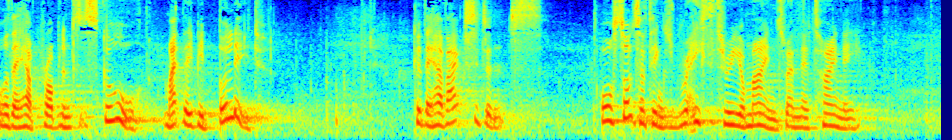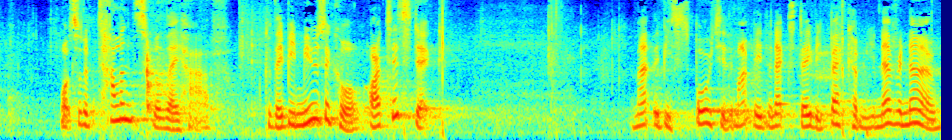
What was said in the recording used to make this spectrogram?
Will they have problems at school? Might they be bullied? Could they have accidents? All sorts of things race through your minds when they're tiny. What sort of talents will they have? Could they be musical, artistic? Might they be sporty? They might be the next David Beckham. You never know.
